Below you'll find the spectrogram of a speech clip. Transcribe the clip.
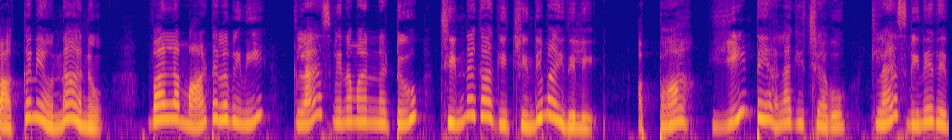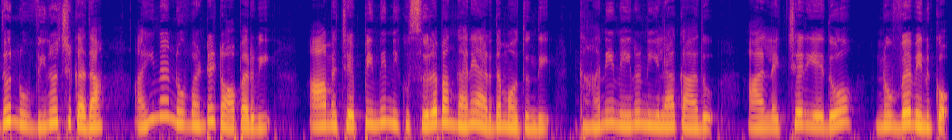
పక్కనే ఉన్న అను. వాళ్ళ మాటలు విని క్లాస్ వినమన్నట్టు చిన్నగా గిచ్చింది మైథిలి. అప్పా ఏంటి అలాగిచ్చావు? క్లాస్ వినేదేదో నువ్వు వినొచ్చు కదా. అయినా నువ్వంటే టాపర్వి. ఆమె చెప్పింది నీకు సులభంగానే అర్థమవుతుంది. కానీ నేను నీలా కాదు. ఆ లెక్చర్ ఏదో నువ్వే వినుకో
